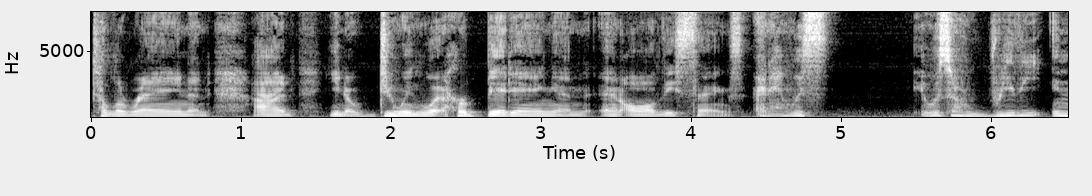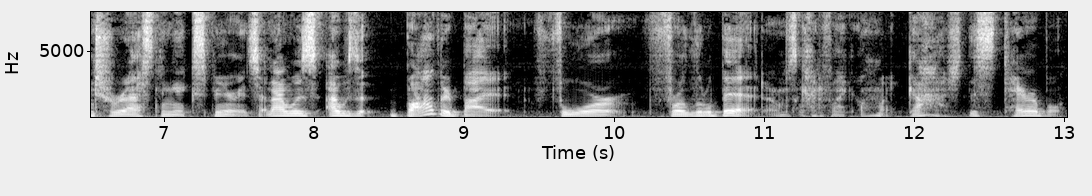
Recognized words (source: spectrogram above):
to Lorraine, and I'm you know doing what her bidding, and and all of these things. And it was it was a really interesting experience, and I was I was bothered by it for for a little bit. I was kind of like, oh my gosh, this is terrible.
